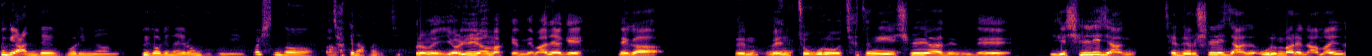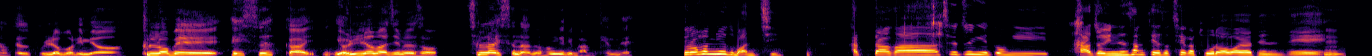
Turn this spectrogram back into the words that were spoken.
그게 안 돼 버리면 비거리나 이런 부분이 훨씬 더 아. 작게 나가겠지. 그러면 열려 맞겠네. 만약에 내가 왼, 왼쪽으로 체중이 실려야 되는데 이게 실리지 않, 제대로 실리지 않은 오른발에 남아있는 상태에서 돌려버리면 클럽의 페이스가 열려 맞으면서 슬라이스 나는 확률이 많겠네. 그럴 확률도 많지. 갔다가 체중 이동이 가져 있는 상태에서 채가 돌아와야 되는데 음.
